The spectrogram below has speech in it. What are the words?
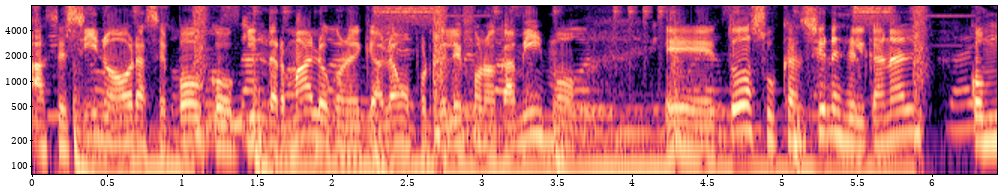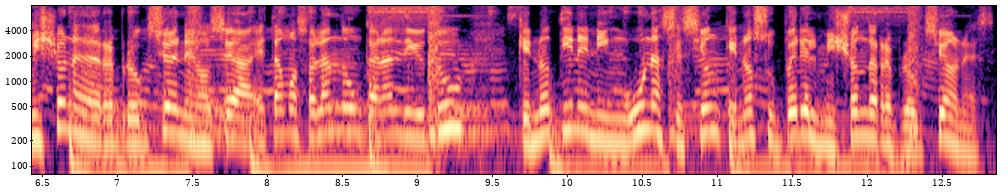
Asesino ahora hace poco, Kinder Malo con el que hablamos por teléfono acá mismo. Eh, todas sus canciones del canal con millones de reproducciones, o sea, estamos hablando de un canal de YouTube que no tiene ninguna sesión que no supere el millón de reproducciones.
